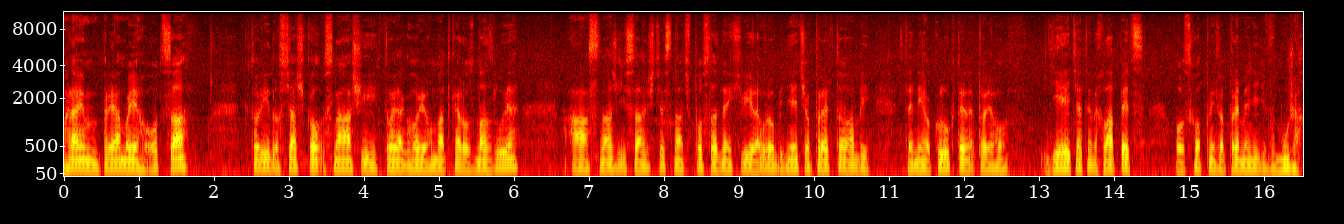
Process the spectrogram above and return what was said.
hrajem priamo jeho otca, ktorý dosť ťažko snáši to, jak ho jeho matka rozmazluje a snaží sa ešte snáď v poslednej chvíle urobiť niečo preto, aby ten jeho kluk, ten, to jeho dieťa, ten chlapec bol schopný sa premeniť v muža.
